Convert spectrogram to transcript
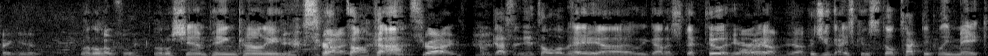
take it. Little, hopefully. Little Champaign County That's right. talk, huh? That's right. I'm guessing you told them, hey, uh, we got to stick to it here, Oh, right? yeah, yeah. But you guys can still technically make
